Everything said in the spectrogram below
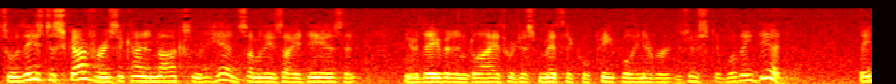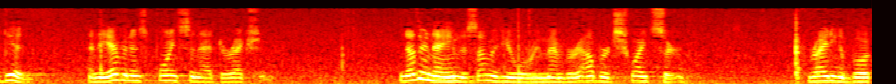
So with these discoveries, it kind of knocks in the head some of these ideas that, you know, David and Goliath were just mythical people. They never existed. Well, they did. They did. And the evidence points in that direction. Another name that some of you will remember, Albert Schweitzer, writing a book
